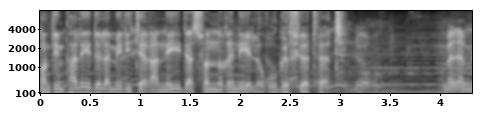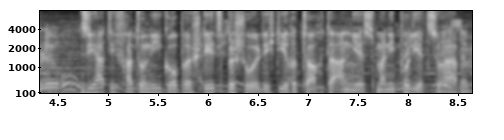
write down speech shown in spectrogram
und dem Palais de la Méditerranée, das von René Leroux geführt wird. Sie hat die Fratoni-Gruppe stets beschuldigt, ihre Tochter Agnès manipuliert zu haben.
